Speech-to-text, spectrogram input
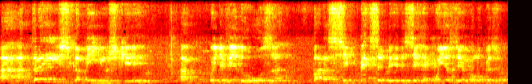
Há, há três caminhos que o indivíduo usa para se perceber e se reconhecer como pessoa.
